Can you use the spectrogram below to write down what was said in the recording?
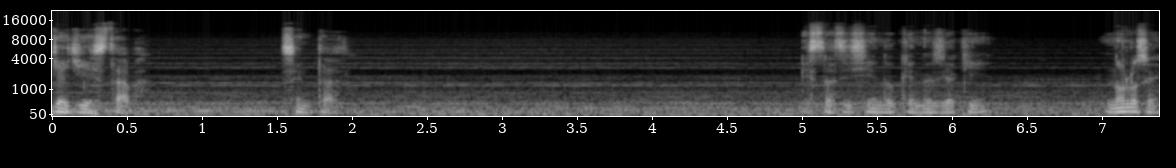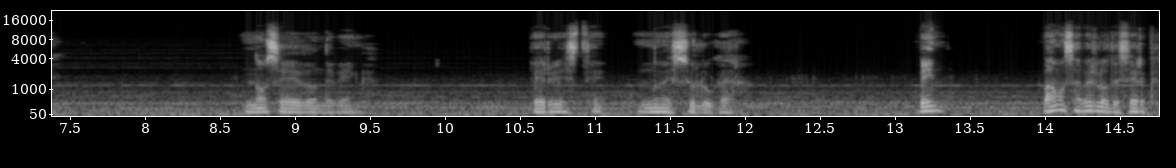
y allí estaba, sentado. ¿Estás diciendo que no es de aquí? No lo sé. No sé de dónde venga. Pero este no es su lugar. Ven, vamos a verlo de cerca.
